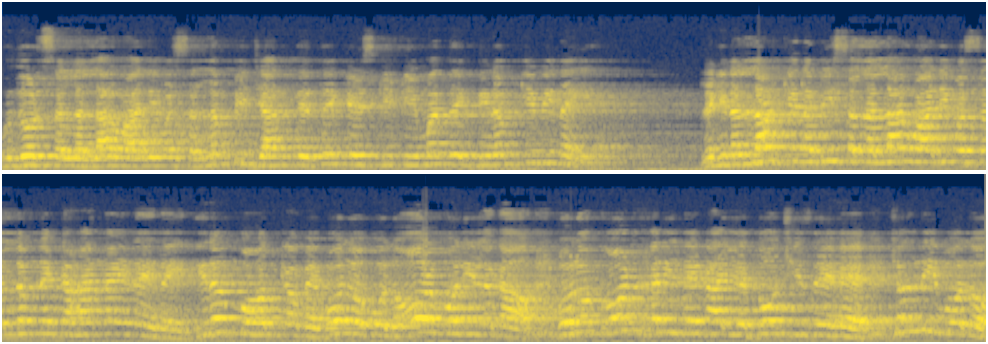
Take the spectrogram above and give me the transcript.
حضور صلی اللہ علیہ وسلم بھی جانتے تھے کہ اس کی قیمت ایک درم کی بھی نہیں ہے۔ لیکن اللہ کے نبی صلی اللہ علیہ وسلم نے کہا، نہیں نہیں نہیں درم بہت کم ہے، بولو بولو، اور بولی لگاؤ، بولو، کون خریدے گا، یہ دو چیزیں ہیں، جلدی بولو.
